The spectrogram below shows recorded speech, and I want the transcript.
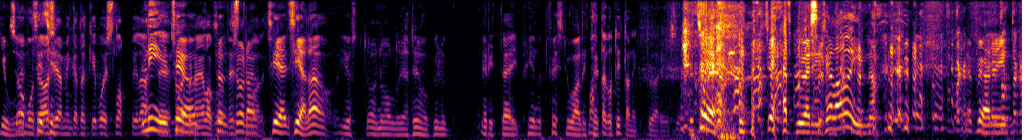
juu, Se on muuten asia, minkä takia voisi Lappiin lähteä, Niin, se on, se, sodan, sie, siellä just on ollut ja ne on kyllä erittäin hienot festivaalit. Mahtaako Titanic pyörii siellä? Se, sehän pyörii siellä aina. Se pyörii totta kai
